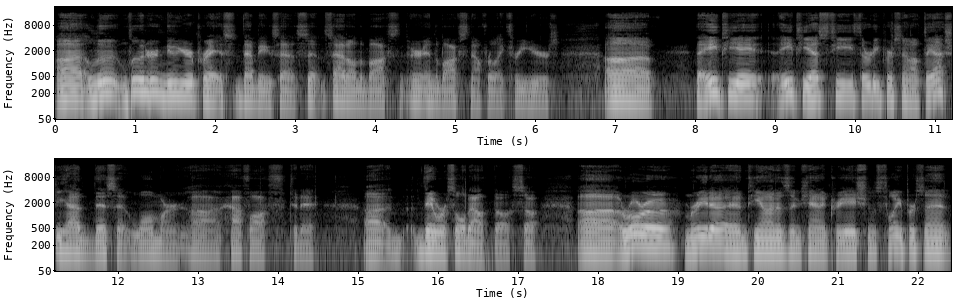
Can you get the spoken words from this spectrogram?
Uh, Lunar New Year Praise. That being said, sat on the box or in the box now for like three years. Uh, the ATA, ATST 30% off. They actually had this at Walmart uh, half off today. Uh, they were sold out though. So uh, Aurora, Merida, and Tiana's Enchanted Creations 20%.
